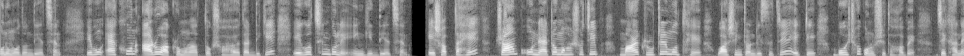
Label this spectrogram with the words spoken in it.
অনুমোদন দিয়েছেন এবং এখন আরও আক্রমণাত্মক সহায়তার দিকে এগোচ্ছেন বলে ইঙ্গিত দিয়েছেন। এ সপ্তাহে ট্রাম্প ও ন্যাটো মহাসচিব মার্ক রুটের মধ্যে ওয়াশিংটন ডিসিতে একটি বৈঠক অনুষ্ঠিত হবে, যেখানে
